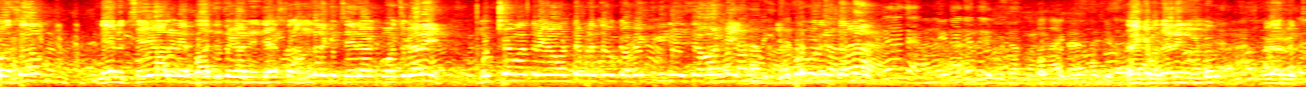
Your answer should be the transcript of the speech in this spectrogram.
కోసం నేను చేయాలనే బాధ్యతగా నేను చేస్తాను అందరికీ చేయలేకపోవచ్చు కానీ ముఖ్యమంత్రిగా ఉంటే ప్రతి ఒక్క వ్యక్తికి చేసేవాడిని. ఇప్పుడు కూడా ఇస్తున్నా థ్యాంక్ యూ ధైర్యంగా ఉండు విఆర్ విత్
